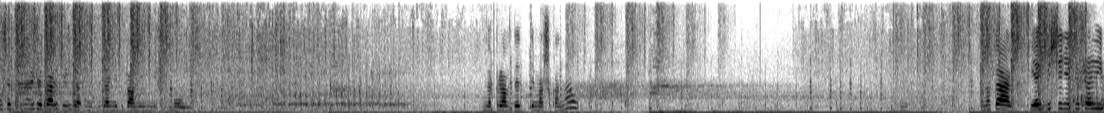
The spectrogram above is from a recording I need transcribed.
muszę przyznać, że bardziej za, zaniedbany niż mój. Naprawdę ty masz kanał? Jakbyście nie słyszeli,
